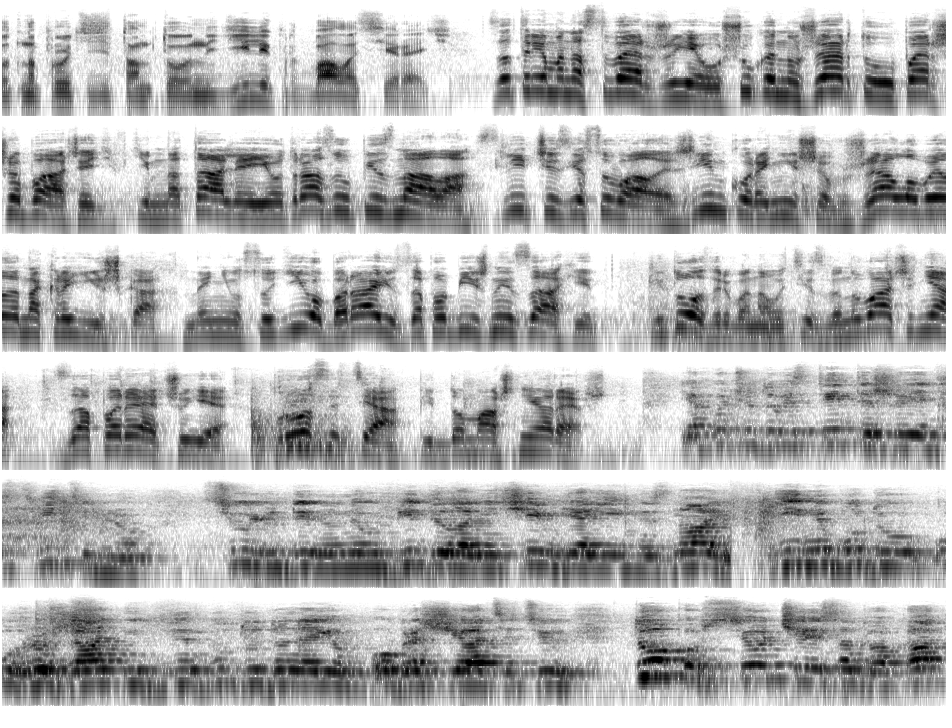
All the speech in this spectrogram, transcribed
от на протязі там того неділі придбала ці речі. Затримана стверджує, ушукану жертву уперше бачить. Втім, Наталія її одразу впізнала. Слідчі з'ясували, жінку раніше вже ловили на країшках. Нині у суді обирають запобіжний захід. Підозрювана у ці звинувачення заперечує, проситься під домашній арешт. Я хочу довести те, що я дійсно цю людину не обідала нічим, я її не знаю. Їй не буду угрожати, не буду до неї обращатися. Цю тільки все через адвоката.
